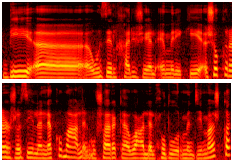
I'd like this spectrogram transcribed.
بوزير الخارجية الأمريكي. شكرا جزيلا لكم على المشاركة وعلى الحضور من دمشق.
